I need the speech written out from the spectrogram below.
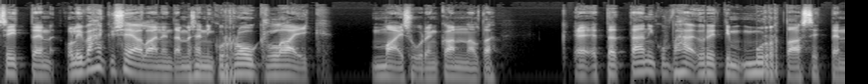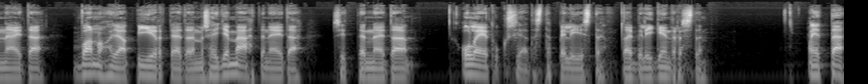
sitten oli vähän kyseenalainen tämmöisen niinku roguelike-maisuuden kannalta, e, että tämä niinku vähän yritti murtaa sitten näitä vanhoja piirteitä, tämmöisiä jämähtäneitä sitten näitä oletuksia tästä pelistä tai peligenrestä. Että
